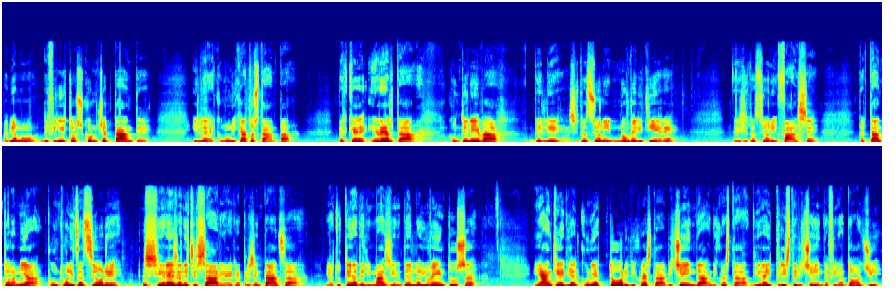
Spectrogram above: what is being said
Abbiamo definito sconcertante il comunicato stampa perché in realtà conteneva delle situazioni non veritiere, delle situazioni false, pertanto la mia puntualizzazione si è resa necessaria in rappresentanza e a tutela dell'immagine della Juventus e anche di alcuni attori di questa vicenda, di questa direi triste vicenda fino ad oggi,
